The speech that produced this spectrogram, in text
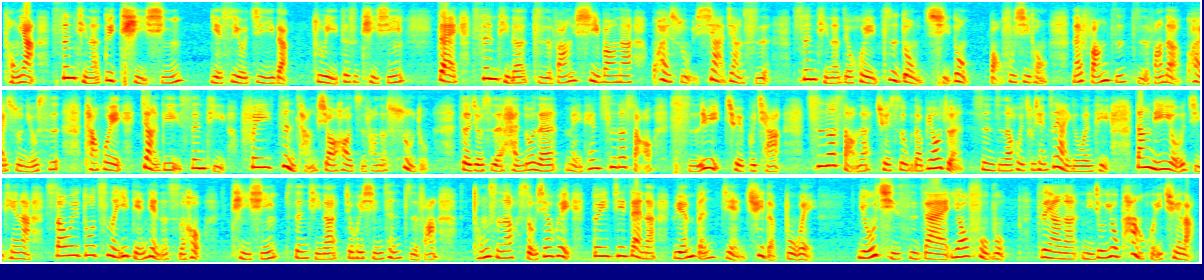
同样，身体呢对体型也是有记忆的。注意，这是体型，在身体的脂肪细胞呢快速下降时，身体呢就会自动启动。保护系统来防止脂肪的快速流失，它会降低身体非正常消耗脂肪的速度。这就是很多人每天吃的少，食欲却不强；吃的少呢，却瘦不到标准，甚至呢会出现这样一个问题：当你有几天啊稍微多吃了一点点的时候，体型身体呢就会形成脂肪。同时呢，首先会堆积在呢原本减去的部位，尤其是在腰腹部，这样呢你就又胖回去了。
